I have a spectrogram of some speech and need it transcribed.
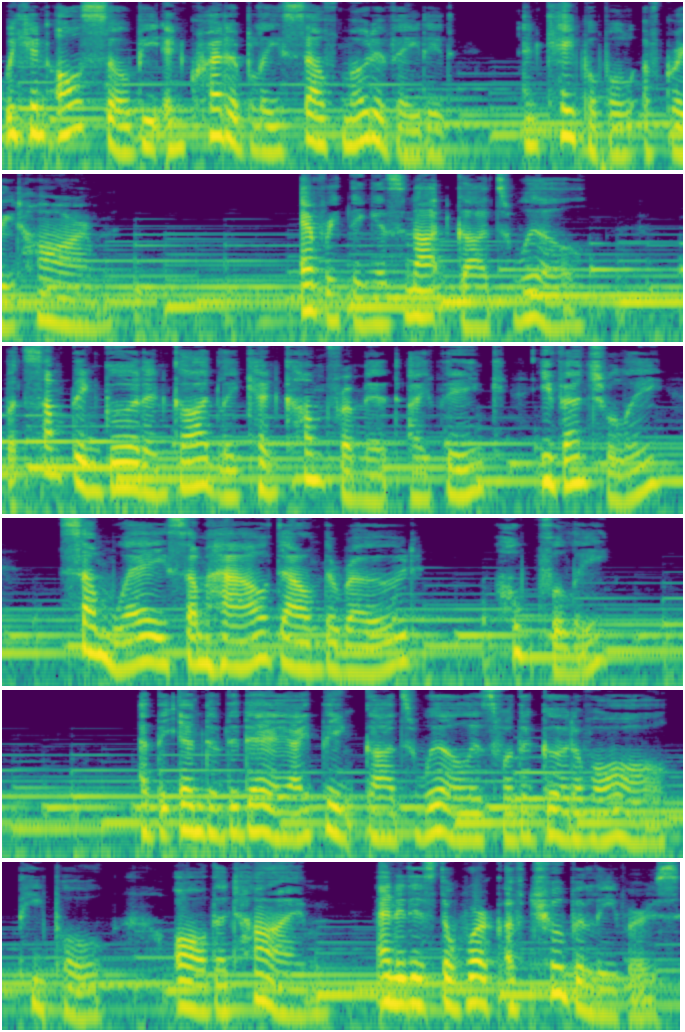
we can also be incredibly self motivated and capable of great harm. Everything is not God's will but something good and godly can come from it, I think, eventually, some way, somehow, down the road, hopefully. At the end of the day, I think God's will is for the good of all people, all the time, and it is the work of true believers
